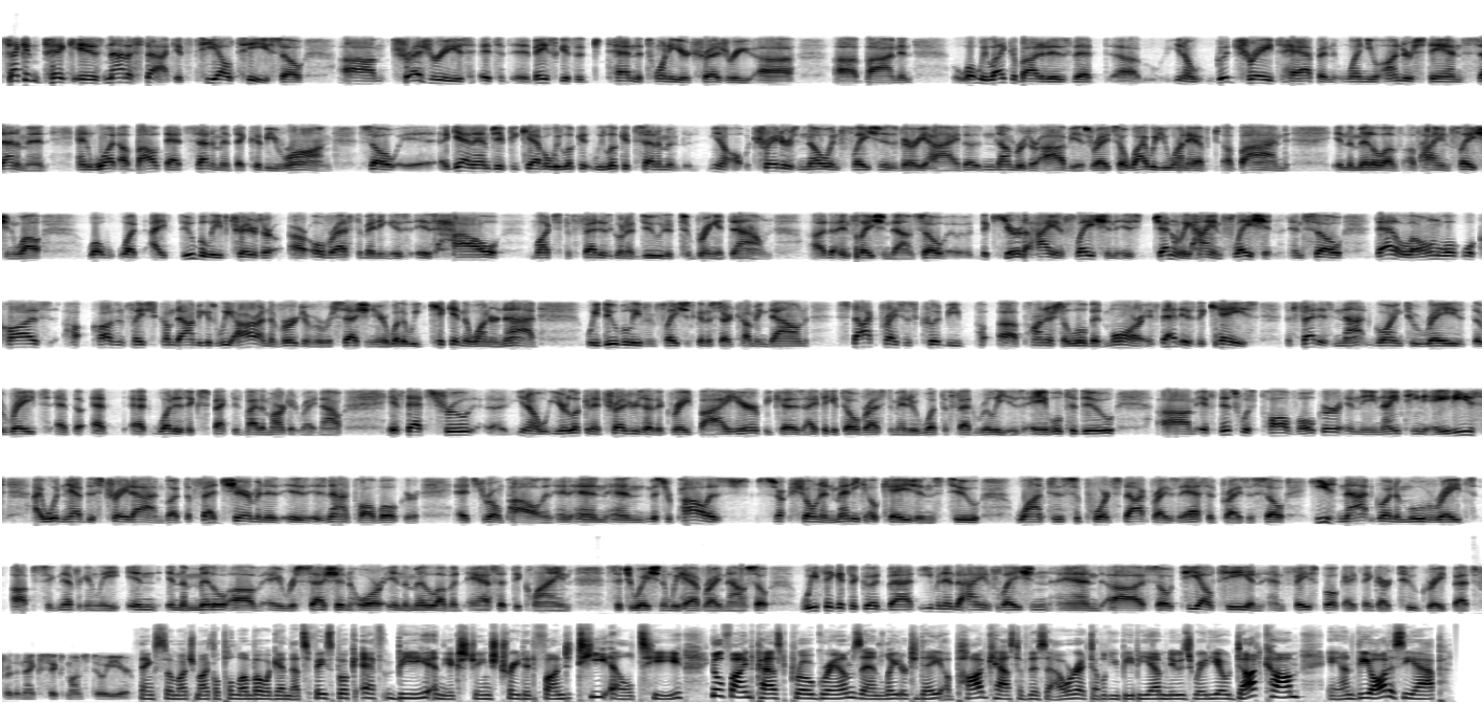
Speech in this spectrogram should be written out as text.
Second pick is not a stock; it's TLT. So um, Treasuries, it's it basically it's a 10 to 20 year Treasury uh, uh, bond, and what we like about it is that uh, you know good trades happen when you understand sentiment and what about that sentiment that could be wrong. So uh, again, MJP Capital, we look at we look at sentiment. You know, traders know inflation is very high. The numbers are obvious, right? So why would you want to have a bond in the middle of, of high inflation? Well, what what I do believe traders are are overestimating is is how much the Fed is going to do to, to bring it down uh, the inflation down. So uh, the cure to high inflation is generally high inflation, and so that alone will, will cause cause inflation to come down because we are on the verge of a recession here, whether we kick into one or not. We do believe inflation is going to start coming down stock prices could be uh, punished a little bit more. If that is the case, the Fed is not going to raise the rates at the at at what is expected by the market right now. If that's true, uh, you know you're looking at Treasuries as a great buy here because I think it's overestimated what the Fed really is able to do. Um, if this was Paul Volcker in the 1980s, I wouldn't have this trade on. But the Fed chairman is, is, is not Paul Volcker; it's Jerome Powell, and and and, and Mr. Powell has shown in many occasions to want to support stock prices, asset prices. So he's not going to move rates up significantly in in the middle of a recession or in the middle of an asset decline situation that we have right now. So we think it's a good bet, even into high inflation. And uh, so TLT and, and Facebook, I think, are two great bets for the next six months to a year. Thanks so much, Michael Palumbo. Again, that's Facebook FB and the exchange traded fund TLT. You'll find past programs and later today a podcast of this hour at WBBMNewsRadio.com and the Audacy app.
